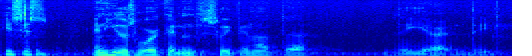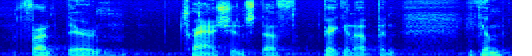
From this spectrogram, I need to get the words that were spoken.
He says, and he was working, sweeping out the, the, uh, the front there, trash and stuff, picking up, and he comes,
